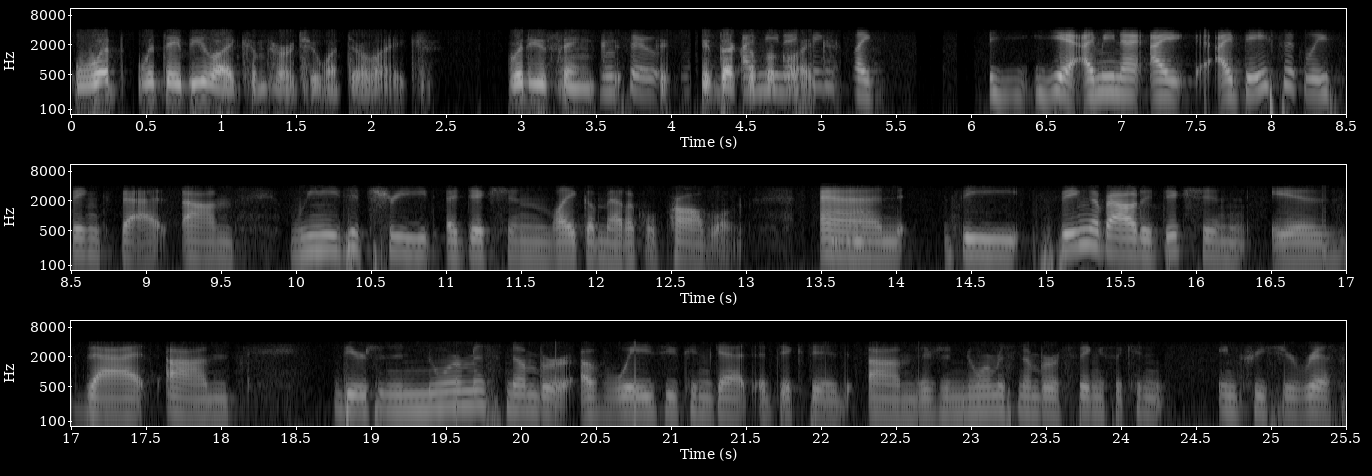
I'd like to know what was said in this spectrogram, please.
what would they be like compared to what they're like? What do you think Well, so, that could I mean, look I like? think like yeah, I mean, I I, I basically think that um we need to treat addiction like a medical problem. Mm-hmm. And the thing about addiction is that um there's an enormous number of ways you can get addicted. Um there's an enormous number of things that can increase your risk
